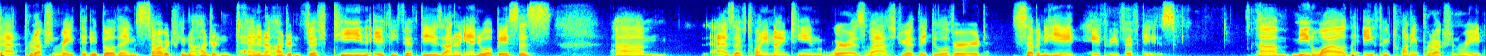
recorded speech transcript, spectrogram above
that production rate they'd be building somewhere between 110 and 115 A350s on an annual basis um, as of 2019, whereas last year they delivered 78 A350s. Um, meanwhile, the A320 production rate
